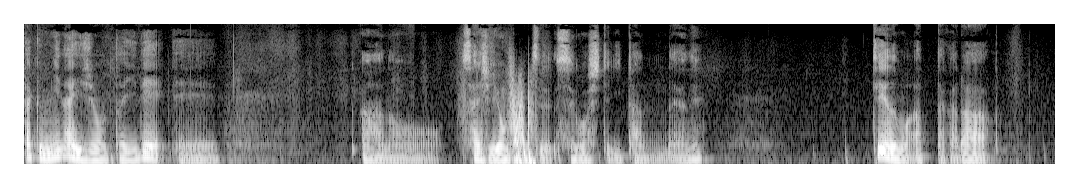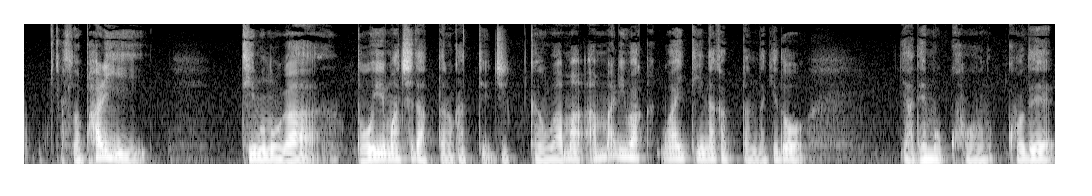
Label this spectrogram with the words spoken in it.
全く見ない状態で、えー、あの最初4ヶ月過ごしていたんだよね。っていうのもあったからそのパリっていうものがどういう街だったのかっていう実感はまああんまり湧いていなかったんだけどいやでもここで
